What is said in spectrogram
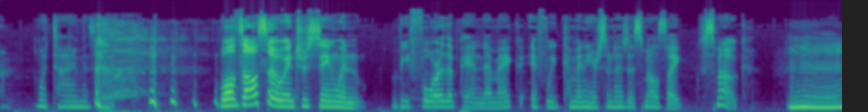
on?" What time is it? well, it's also interesting when before the pandemic, if we come in here, sometimes it smells like smoke. Mm-hmm.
